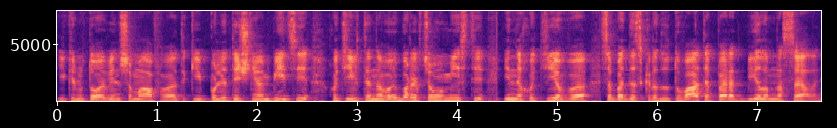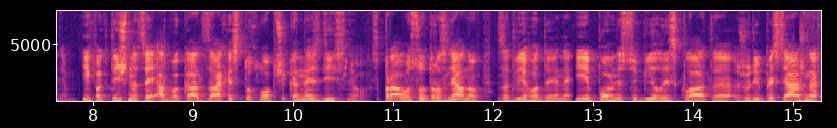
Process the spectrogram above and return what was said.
І крім того, він ще мав е, такі політичні амбіції, хотів йти на вибори в цьому місті і не хотів е, себе дискредитувати перед білим населенням. І фактично цей адвокат захисту хлопчика не здійснював. Справу суд розглянув за дві години, і повністю білий склад е, журі присяжних,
